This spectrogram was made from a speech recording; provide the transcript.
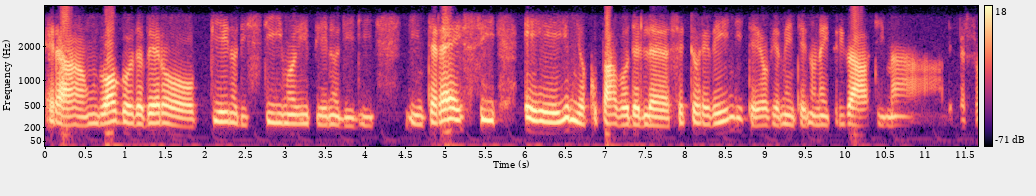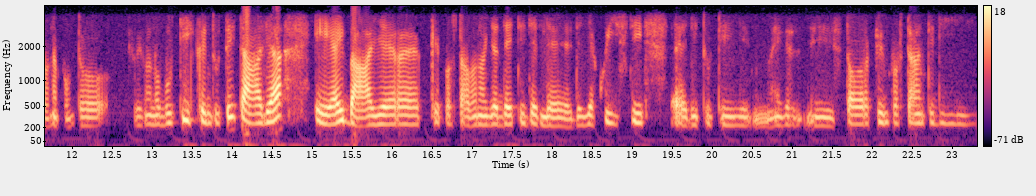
era un luogo davvero pieno di stimoli, pieno di, di di interessi e io mi occupavo del settore vendite, ovviamente non ai privati ma alle persone appunto che avevano boutique in tutta Italia e ai buyer che portavano gli addetti delle, degli acquisti eh, di tutti i store più importanti di,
